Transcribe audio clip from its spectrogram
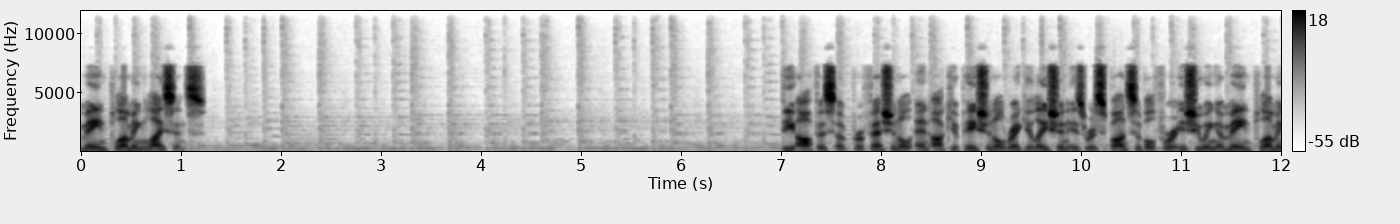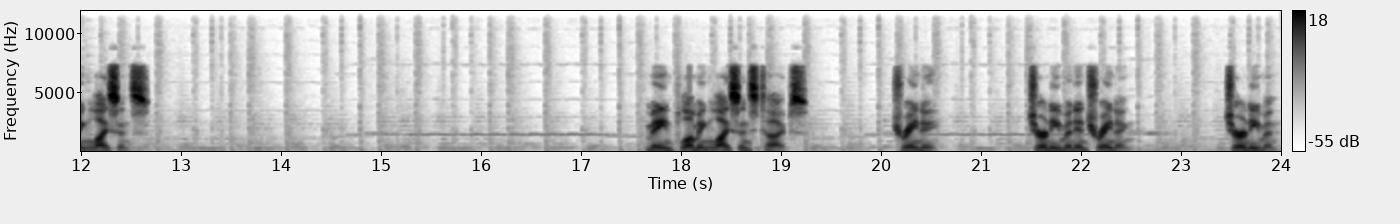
Maine Plumbing License. The Office of Professional and Occupational Regulation is responsible for issuing a Maine plumbing license. Maine plumbing license types. Trainee. Journeyman in training. Journeyman.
